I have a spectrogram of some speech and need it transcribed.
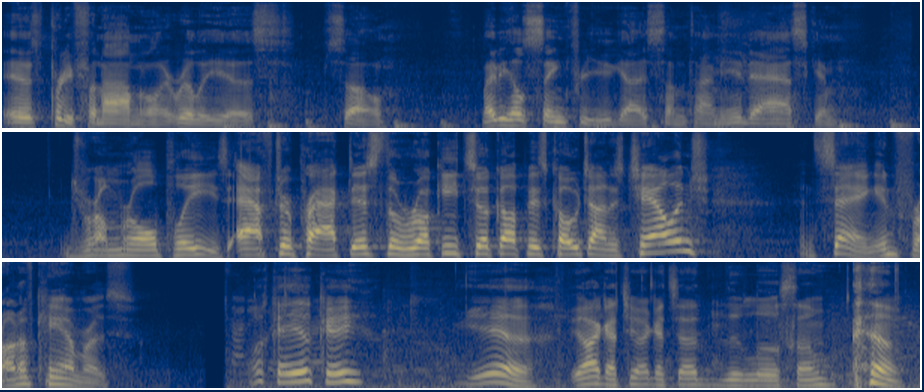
it was pretty phenomenal. It really is. So maybe he'll sing for you guys sometime. You need to ask him. Drum roll, please. After practice, the rookie took up his coach on his challenge and sang in front of cameras. Okay, okay. Yeah. yeah I got you. I got you. I'll do a little something.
